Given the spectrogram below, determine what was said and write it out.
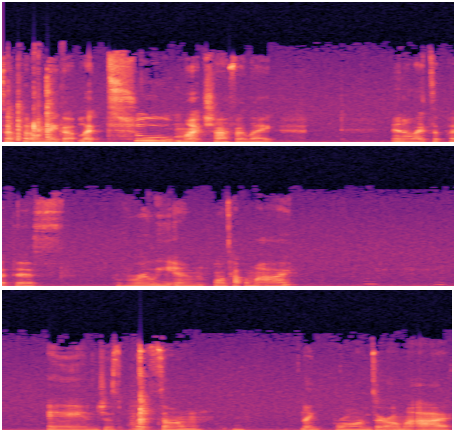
to put on makeup. Like, too much, I feel like. And I like to put this really in on top of my eye. And just put some, like, bronzer on my eye.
